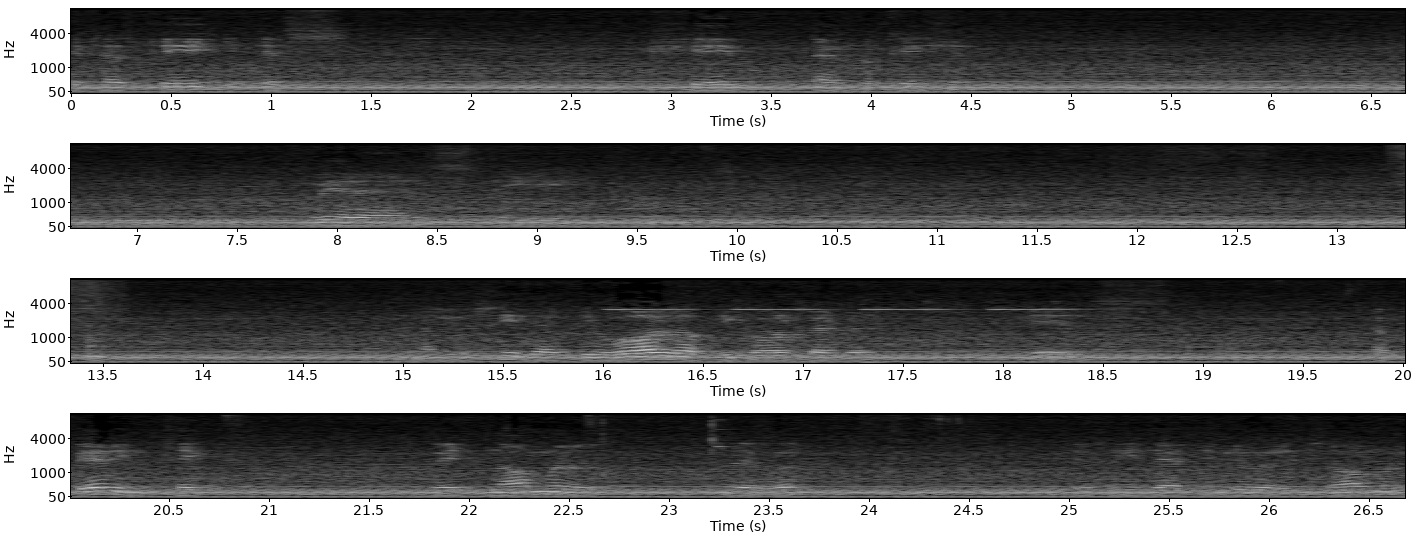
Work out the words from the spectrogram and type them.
It has changed its shape and location. Whereas the now you see that the wall of the gallbladder is appearing thick with normal liver. You see that the liver is normal.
